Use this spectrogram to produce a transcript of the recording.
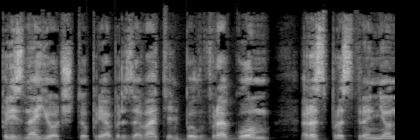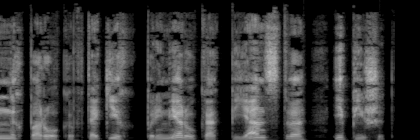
признает, что преобразователь был врагом распространенных пороков, таких, к примеру, как пьянство, и пишет.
